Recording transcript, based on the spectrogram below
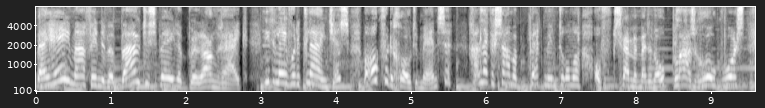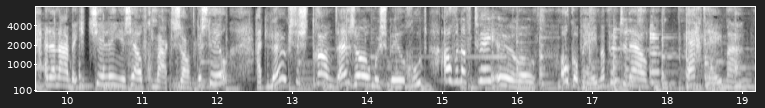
Bij HEMA vinden we buitenspelen belangrijk. Niet alleen voor de kleintjes, maar ook voor de grote mensen. Ga lekker samen badmintonnen of zwemmen met een opblazen rookworst... en daarna een beetje chillen in je zelfgemaakte zandkasteel. Het leukste strand- en zomerspeelgoed al vanaf 2 euro. Ook op hema.nl. Echt HEMA.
